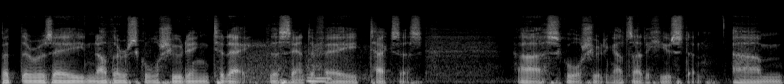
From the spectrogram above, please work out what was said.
but there was a, another school shooting today, the Santa mm-hmm. Fe, Texas uh, school shooting outside of Houston. Um,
